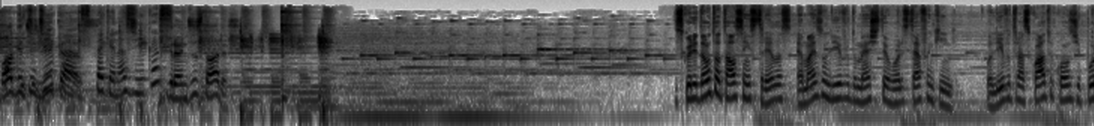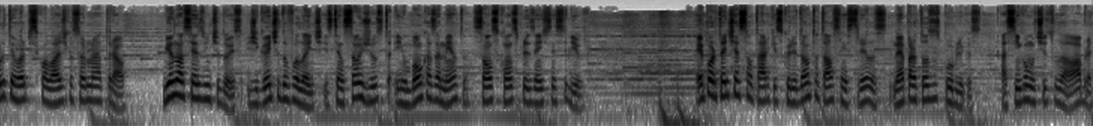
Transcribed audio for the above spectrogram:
Pocket Dicas. Pequenas dicas. Grandes histórias. Escuridão Total Sem Estrelas é mais um livro do mestre terror Stephen King. O livro traz quatro contos de puro terror psicológico e sobrenatural. 1922, Gigante do Volante, Extensão Justa e Um Bom Casamento são os contos presentes nesse livro. É importante ressaltar que Escuridão Total Sem Estrelas não é para todos os públicos. Assim como o título da obra,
